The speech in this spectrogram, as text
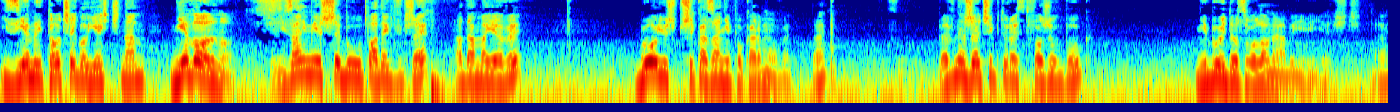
i zjemy to, czego jeść nam nie wolno. Czyli zanim jeszcze był upadek w grzech Adama i Ewy, było już przykazanie pokarmowe, tak? Pewne rzeczy, które stworzył Bóg, nie były dozwolone, aby je jeść, tak?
